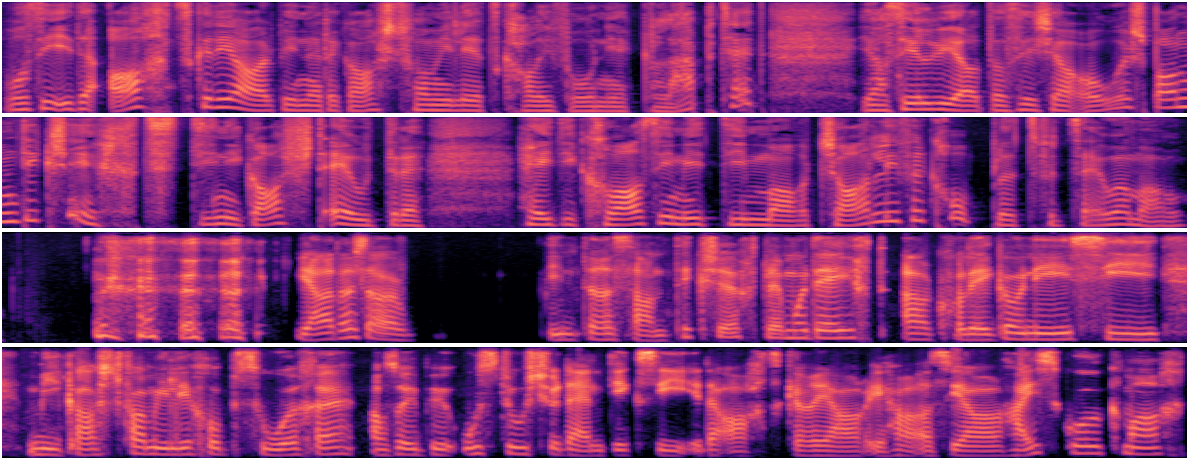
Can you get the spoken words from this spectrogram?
wo sie in den 80er Jahren bei einer Gastfamilie in Kalifornien gelebt hat. Ja, Silvia, das ist ja auch eine spannende Geschichte. Deine Gasteltern haben dich quasi mit deinem Mann Charlie verkuppelt. Erzähl mal. ja, das ist eine interessante Geschichte, man denkt. Ein Kollege und ich sind meine Gastfamilie besuchen. Also ich war Austauschstudentin in den 80er Jahren. Ich habe ein Jahr Highschool gemacht,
